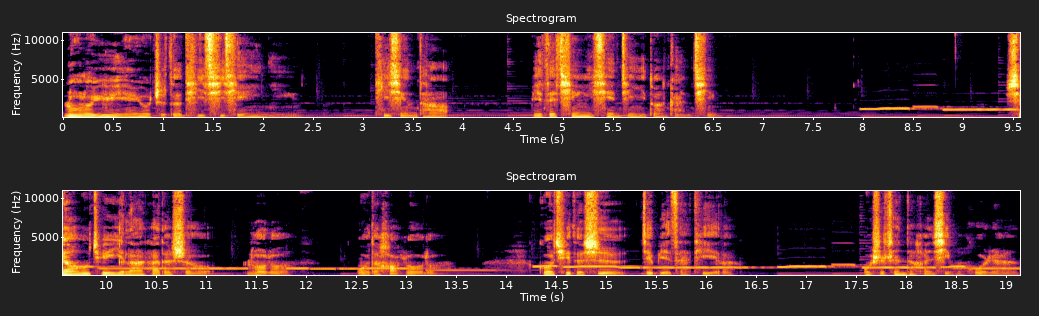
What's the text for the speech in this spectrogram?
洛洛欲言又止地提起钱一宁，提醒他别再轻易陷进一段感情。小欧却一拉他的手：“洛洛，我的好洛洛，过去的事就别再提了。”我是真的很喜欢霍然，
